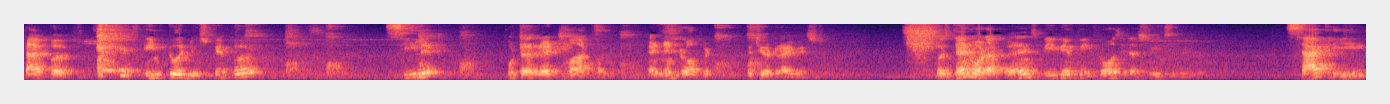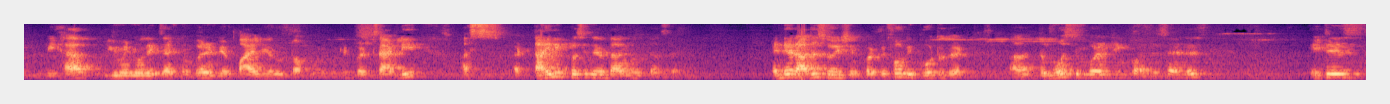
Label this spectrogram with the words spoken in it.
diaper into a newspaper, seal it, put a red mark on it. and then drop it with your dry waste. Because then what happens, BBMP knows it has to incinerate. Sadly, we have, you may know the exact number and we have Payal here will talk more about it, but sadly, a, a tiny percentage of Bangalore does that. And there are other solutions, but before we go to that, uh, the most important thing to understand is it is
